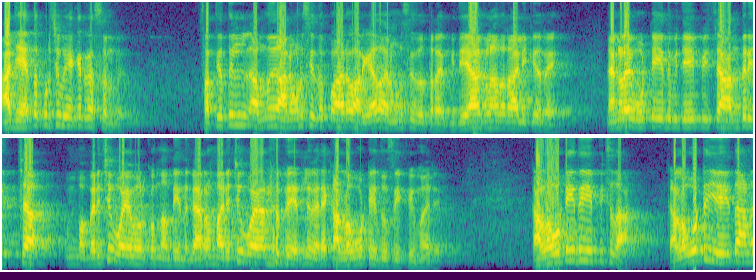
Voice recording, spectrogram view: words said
ആ ജയത്തെക്കുറിച്ച് ഭയങ്കര രസമുണ്ട്. സത്യത്തിൽ അന്ന് അനൗൺസ് ചെയ്തപ്പോൾ ആരോ അറിയാതെ അനൗൺസ് ചെയ്തത്ര വിജയാഹ്ലാദ റാലിക്കെതിരെ. ഞങ്ങളെ വോട്ട് ചെയ്ത് വിജയിപ്പിച്ച അന്തരിച്ച മരിച്ചുപോയവർക്കും നന്ദിയുണ്ട് കാരണം മരിച്ചുപോയവരുടെ പേരിൽ വരെ കള്ളവോട്ട് ചെയ്തു സി പി എമാര് കള്ളവോട്ട് ചെയ്ത് ജയിപ്പിച്ചതാ. കള്ളവോട്ട് ചെയ്താണ്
